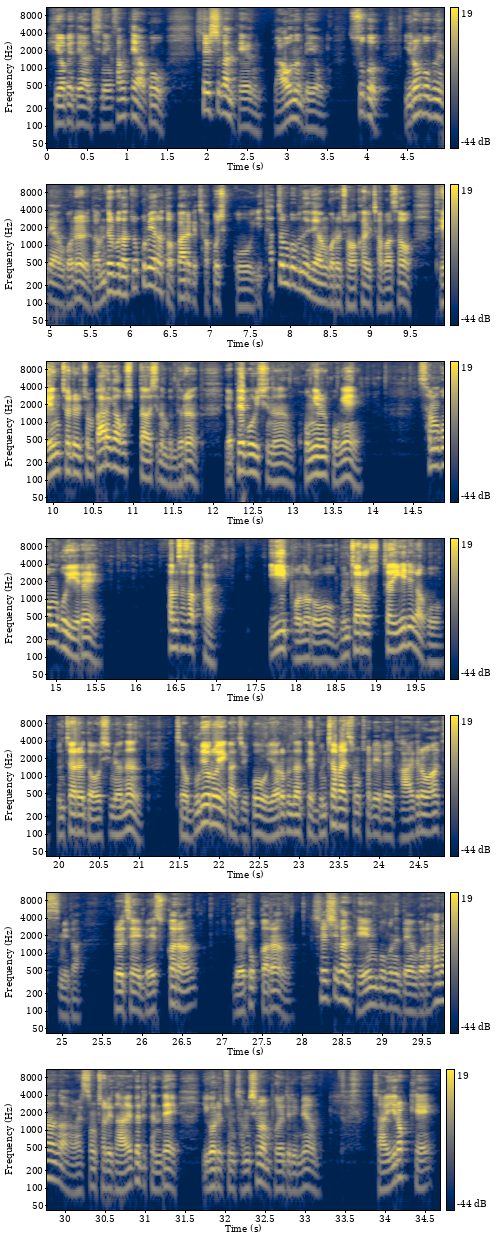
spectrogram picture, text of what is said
기업에 대한 진행 상태하고 실시간 대응, 나오는 내용, 수급 이런 부분에 대한 거를 남들보다 조금이라도 더 빠르게 잡고 싶고 이 타점 부분에 대한 거를 정확하게 잡아서 대응 처리를 좀 빠르게 하고 싶다 하시는 분들은 옆에 보이시는 010에 3091에 3448 이 번호로 문자로 숫자 1이라고 문자를 넣으시면은 제가 무료로 해가지고 여러분들한테 문자 발송 처리를 다 하도록 하겠습니다. 그리고 제 매수가랑 매도가랑 실시간 대응 부분에 대한 거를 하나하나 발송 처리 다 해드릴 텐데 이거를 좀 잠시만 보여드리면 자 이렇게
